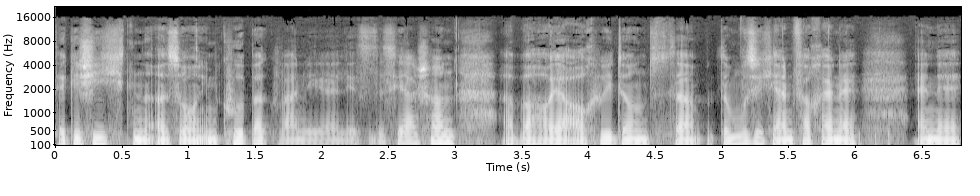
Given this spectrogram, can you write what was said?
der Geschichten. Also im Kurpark waren wir ja letztes Jahr schon, aber heuer auch wieder und da, da muss ich einfach eine, eine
